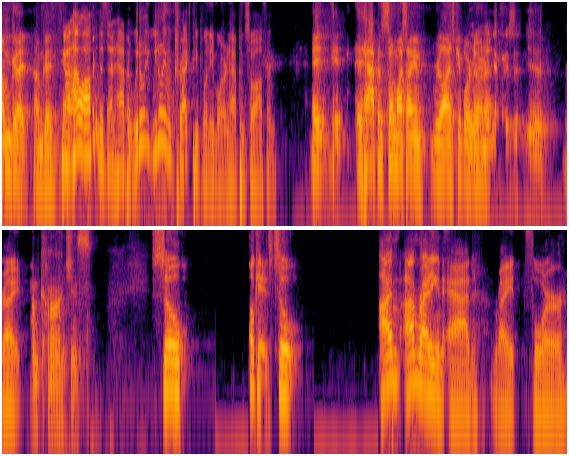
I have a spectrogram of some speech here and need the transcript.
I'm good. I'm good. Yeah, how often does that happen? We don't we don't even correct people anymore. It happens so often. It, it, it happens so much. I didn't realize people are doing it. it? Yeah. Right. I'm conscious. So okay, so I'm I'm writing an ad, right, for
